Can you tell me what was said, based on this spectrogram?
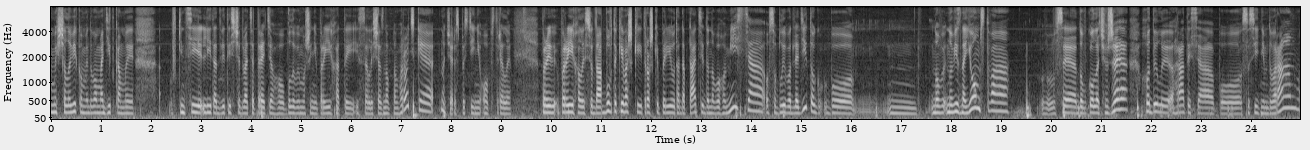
Ми з чоловіком і двома дітками в кінці літа 2023-го були вимушені переїхати із селища Знопновгородське, ну через постійні обстріли. Переїхали сюди. Був такий важкий трошки період адаптації до нового місця, особливо для діток, бо нові знайомства. Все довкола чуже, ходили гратися по сусіднім дворам,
